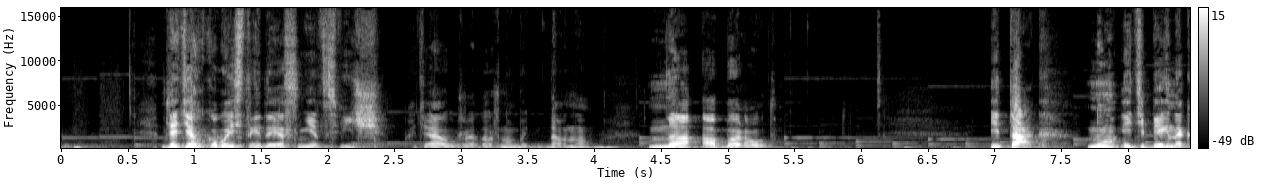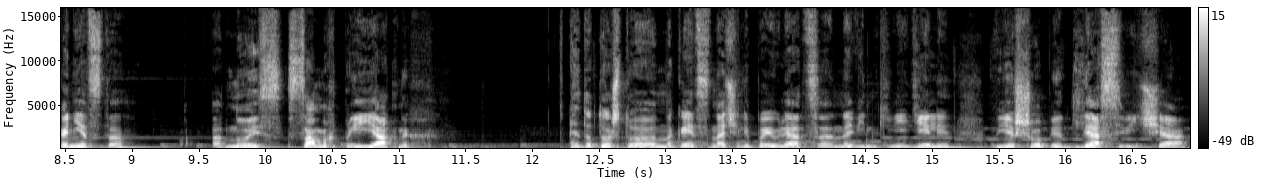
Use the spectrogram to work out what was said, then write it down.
для тех, у кого есть 3DS, нет Switch, хотя уже должно быть давно. Наоборот. Итак, ну и теперь, наконец-то, одно из самых приятных это то, что наконец-то начали появляться новинки недели в eShop для свеча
